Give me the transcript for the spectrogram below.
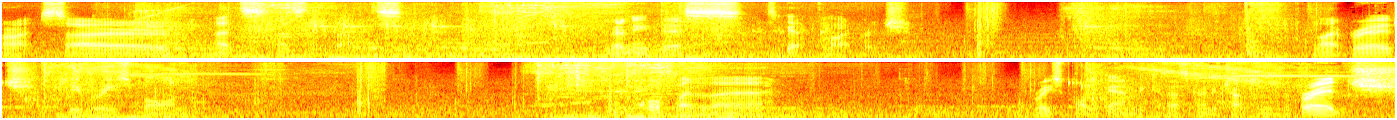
Alright, so let's let's think about this. I'm gonna need this to get the light bridge. Light bridge, cube respawn. Fourth over there. Respawn again because that's going to be trapped under the bridge.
